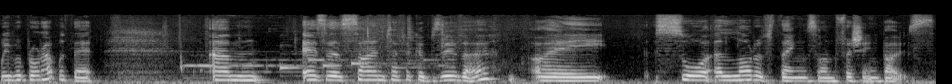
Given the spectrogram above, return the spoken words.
we were brought up with that. Um, as a scientific observer, I saw a lot of things on fishing boats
